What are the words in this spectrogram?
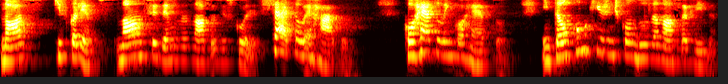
Nós que escolhemos, nós fizemos as nossas escolhas, certo ou errado, correto ou incorreto. Então, como que a gente conduz a nossa vida?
